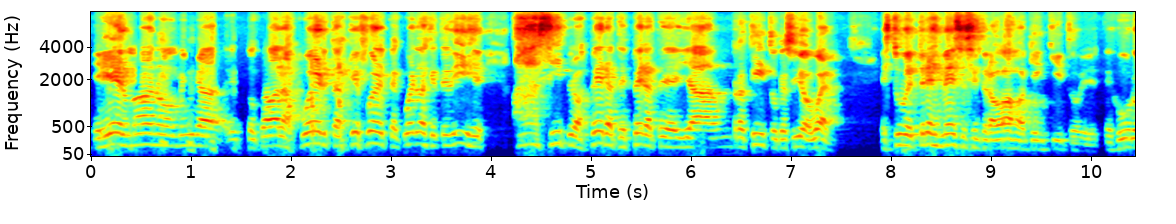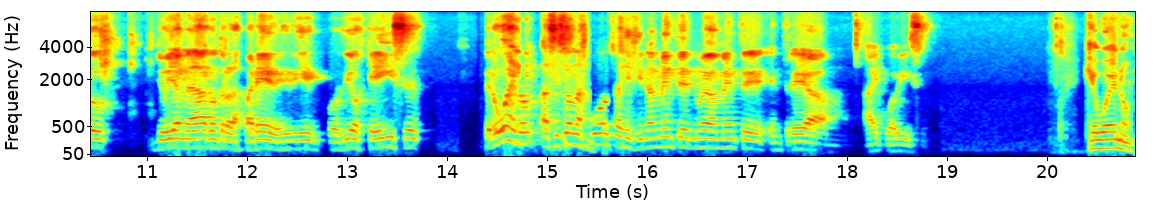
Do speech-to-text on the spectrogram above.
llegué, hermano, mira, eh, tocaba las puertas, ¿qué fue? ¿Te acuerdas que te dije? Ah, sí, pero espérate, espérate ya un ratito, qué sé yo. Bueno, Estuve tres meses sin trabajo aquí en Quito y te juro, yo ya me daba contra las paredes y dije, por Dios, ¿qué hice? Pero bueno, así son las cosas y finalmente nuevamente entré a, a Ecuavisa. Qué bueno,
